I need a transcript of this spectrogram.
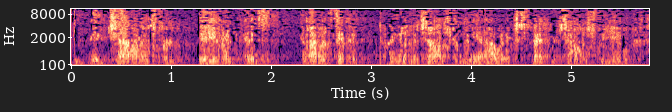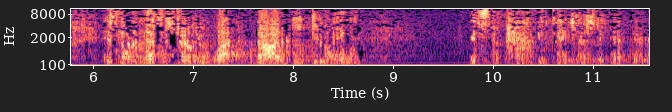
the big challenge for David is, and I would say that challenge for me, and I would expect the challenge for you, is not necessarily what God is doing, it's the path He takes us to get there.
